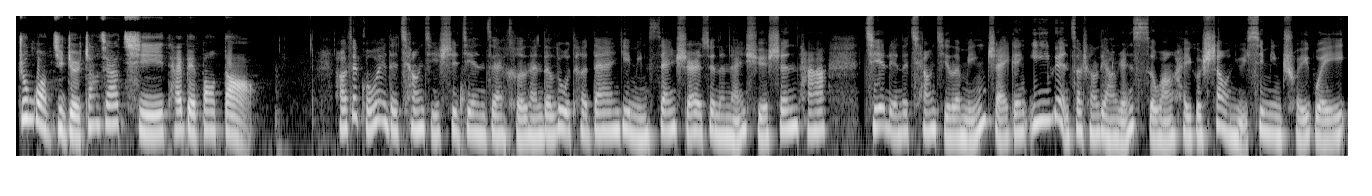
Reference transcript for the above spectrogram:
中广记者张佳琪台北报道。好，在国外的枪击事件，在荷兰的鹿特丹，一名三十二岁的男学生，他接连的枪击了民宅跟医院，造成两人死亡，还有一个少女性命垂危。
